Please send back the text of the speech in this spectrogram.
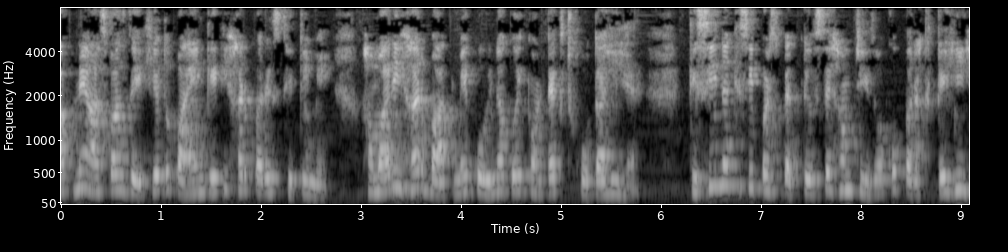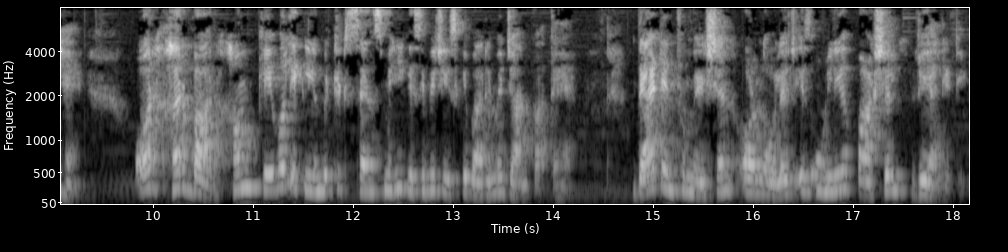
अपने आसपास देखिए तो पाएँगे कि हर परिस्थिति में, हमारी हर बात में कोई ना कोई कॉन्टेक्स्ट होता ही है। किसी न किसी पर्सपेक्टिव से हम चीज़ों को परखते ही हैं। और हर बार हम केवल एक लिमिटेड सेंस में ही किसी भी चीज़ के बारे में जान पाते हैं। दैट इंफॉर्मेशन और knowledge is only a partial reality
